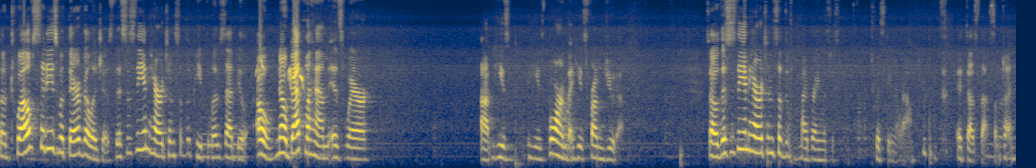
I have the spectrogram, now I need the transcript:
So 12 cities with their villages. This is the inheritance of the people of Zebulun. Oh, no, Bethlehem is where um, he's he's born, but he's from Judah. So this is the inheritance of the. My brain was just twisting around. It does that sometimes.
